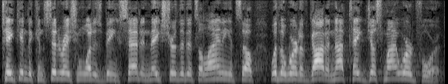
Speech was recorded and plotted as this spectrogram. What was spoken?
take into consideration what is being said and make sure that it's aligning itself with the Word of God and not take just my word for it.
